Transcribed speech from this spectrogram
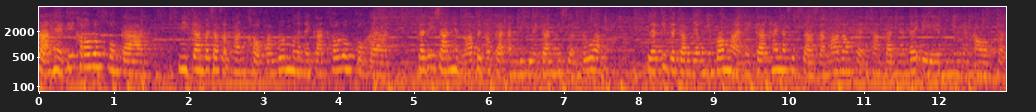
สาเหตุที่เข้าร่วมโครงการ มีการประชาสัมพันธ์ขอความร่วมมือในการเข้าร่วมโครงการ และดิฉันเห็นว่าเป็นโอกาสอันดีในการมีส่วนร่วม และกิจกรรมยังมีเป้าหมายในการให้นักศึกษาสามารถวางแผนทางการเงินได้เอง มีเงินออมค่ะ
